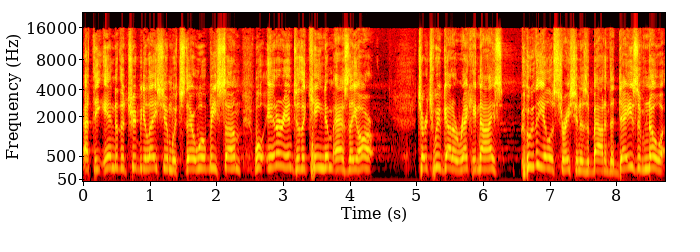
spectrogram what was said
at the end of the tribulation, which there will be some, will enter into the kingdom as they are. Church, we've got to recognize who the illustration is about. In the days of Noah,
